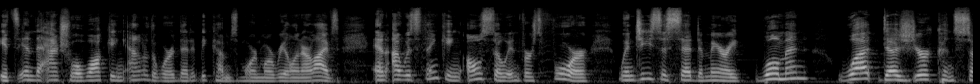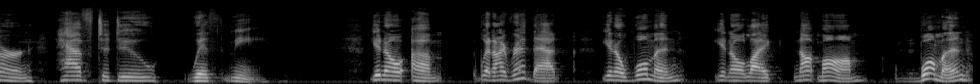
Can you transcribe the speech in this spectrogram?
It's in the actual walking out of the word that it becomes more and more real in our lives. And I was thinking also in verse 4 when Jesus said to Mary, Woman, what does your concern have to do with me? You know, um, when I read that, you know, woman, you know, like not mom, woman.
